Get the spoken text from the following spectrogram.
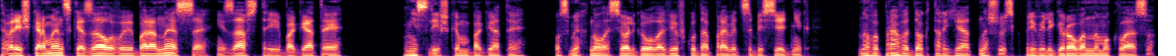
«Товарищ Кармен сказал, вы баронесса, из Австрии, богатая». «Не слишком богатая», — усмехнулась Ольга, уловив, куда правит собеседник. «Но вы правы, доктор, я отношусь к привилегированному классу».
